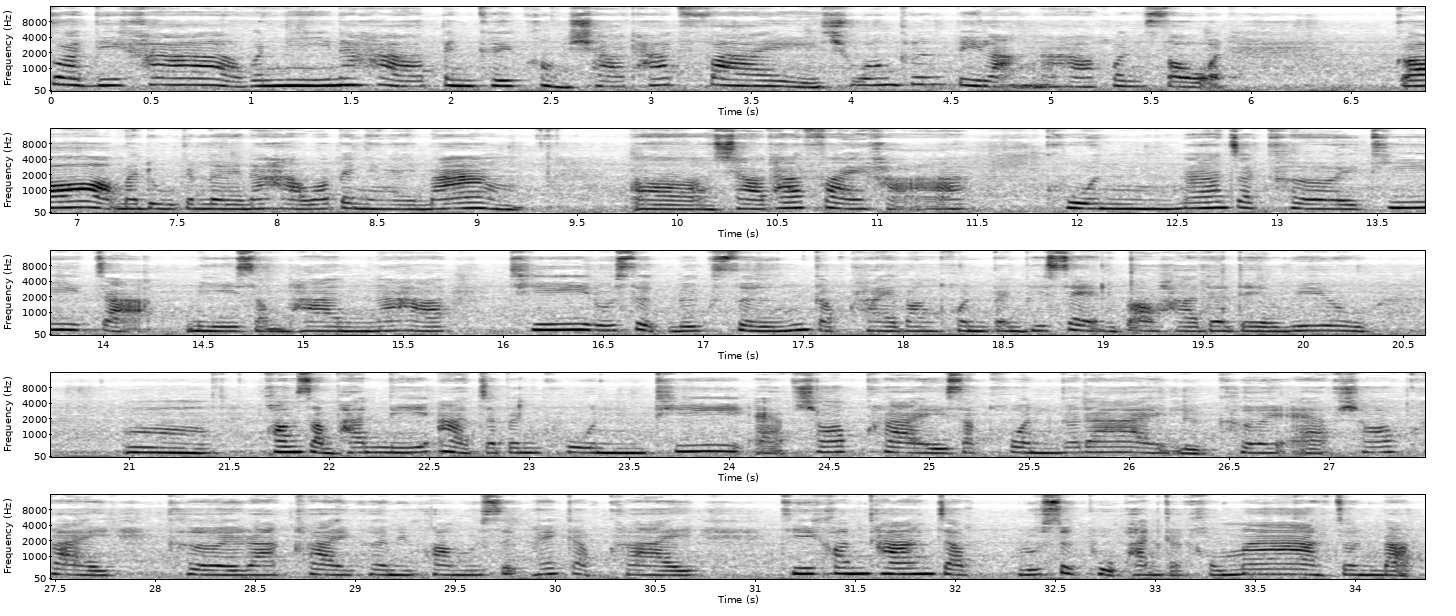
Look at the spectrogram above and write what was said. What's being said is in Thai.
สวัสดีค่ะ วันนี้นะคะเป็นคลิปของชาวธาตุไฟช่วงครึ่งปีหลังนะคะ คนโสด ก็มาดูกันเลยนะคะว่าเป็นยังไงบ้างชาวธาตุไฟค่ะคุณน่าจะเคยที่จะมีสัมพันธ์นะคะ ที่รู้สึกลึกซึ้งกับใครบางคนเป็นพิเศษหรือเปล่าคะ The Devil ความสัมพันธ์นี้อาจจะเป็นคุณที่แอบชอบใครสักคนก็ได้ หรือเคยแอบชอบใคร เคยรักใคร เคยมีความรู้สึกให้กับใคร ที่ค่อนข้างจะรู้สึกผูกพันกับเขามาก จนแบบ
